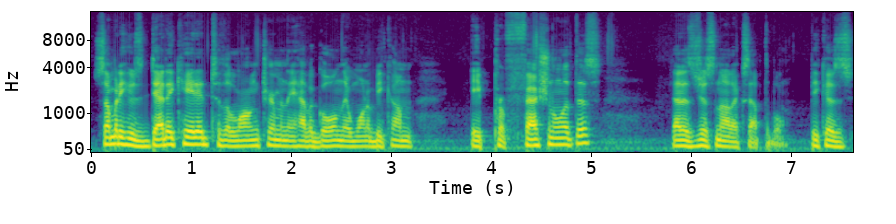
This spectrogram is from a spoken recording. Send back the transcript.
Somebody who's dedicated to the long term and they have a goal and they want to become a professional at this, that is just not acceptable because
